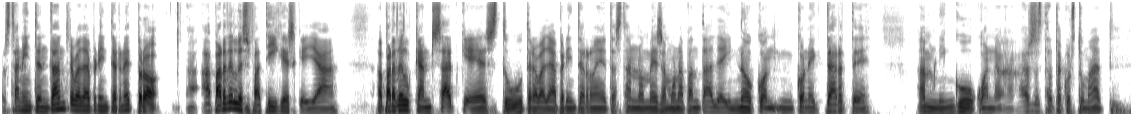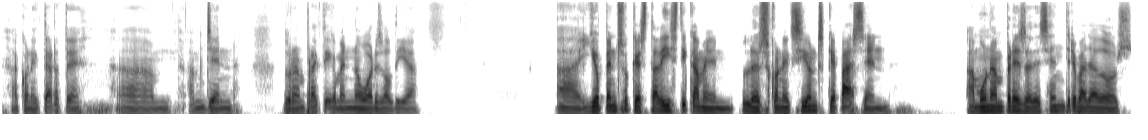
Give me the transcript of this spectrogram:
estan intentant treballar per internet, però a, a part de les fatigues que hi ha, a part del cansat que és tu treballar per internet estant només amb una pantalla i no con connectar-te amb ningú quan has estat acostumat a connectar-te uh, amb gent durant pràcticament 9 hores al dia. Uh, jo penso que estadísticament les connexions que passen amb una empresa de 100 treballadors,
